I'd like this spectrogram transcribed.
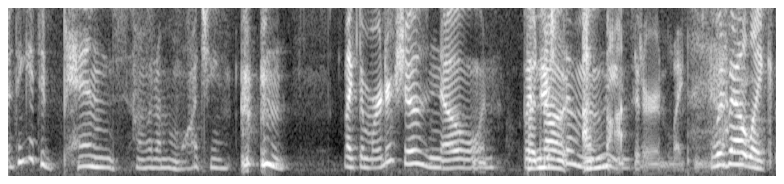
I think it depends on what I'm watching. like the murder shows, no. and- But, But there's no, some I'm movies not- that are like. What about like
